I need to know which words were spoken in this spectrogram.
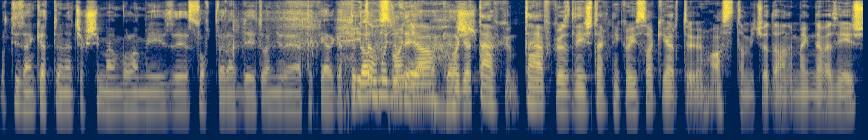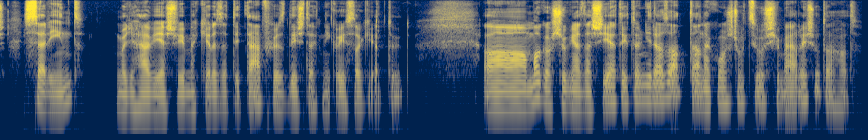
a 12-nél csak simán valami izé, szoftver update annyira eltekergette. Itt De azt az mondja, érdekes. hogy a táv, távközlés technikai szakértő, azt a micsoda megnevezés szerint vagy a HVSV megkérdezett egy távközlés technikai szakértőt. A magas sugárzási érték többnyire az a konstrukciós hibára is utalhat?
